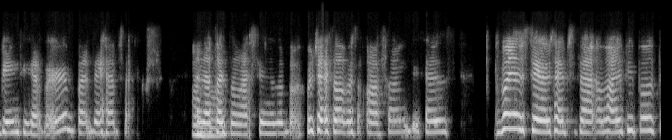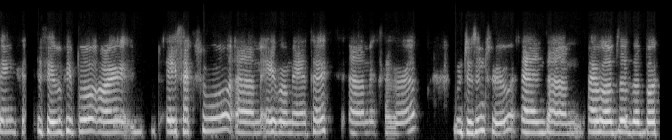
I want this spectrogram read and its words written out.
being together, but they have sex. And that's like the last scene of the book, which I thought was awesome because one of the stereotypes is that a lot of people think disabled people are asexual, um, aromantic, um, etc., which isn't true. And um, I love that the book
